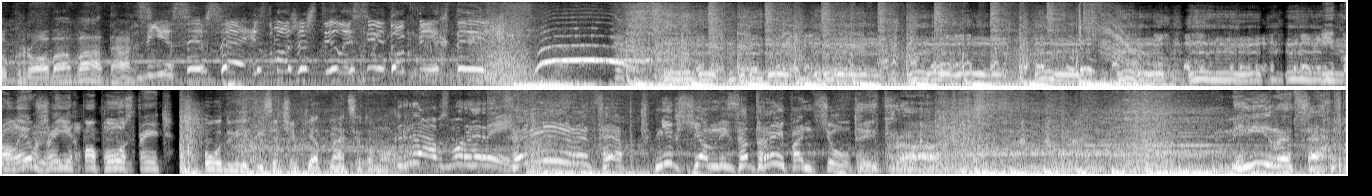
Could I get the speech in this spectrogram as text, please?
Цукрова вата. З'їси все і зможеш цілий світ оббігти. І коли вже їх попустить? У 2015-му Крабсбургери! Це мій рецепт! Нікчемний задрипанцю! Ти прав. Мій рецепт!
